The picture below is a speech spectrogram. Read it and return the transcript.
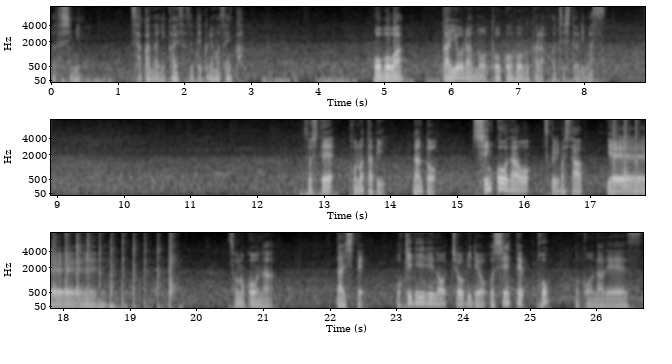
私に魚に返させてくれませんか？応募は概要欄の投稿フォームからお待ちしております。そしてこの度なんと新コーナーを作りました。イエーイそのコーナー題してお気に入りの調味料教えてポのコーナーです。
